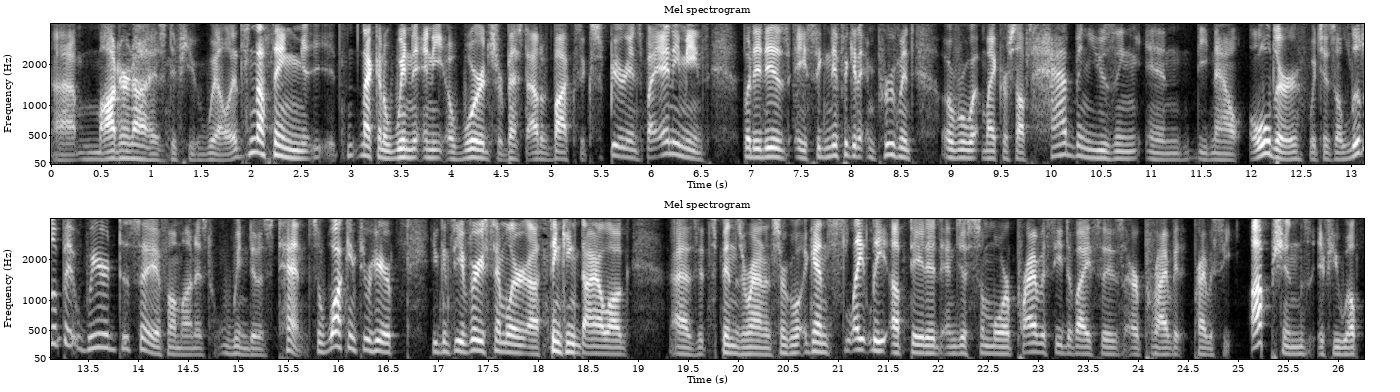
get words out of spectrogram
uh, modernized, if you will. It's nothing. It's not going to win any awards for best out of box experience by any means, but it is a significant improvement over what Microsoft had been using in the now older, which is a little bit weird to say if I'm honest, Windows 10. So walking through here, you can see a very similar uh, thinking dialogue as it spins around in a circle. Again, slightly updated and just some more privacy devices or private privacy options, if you will,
